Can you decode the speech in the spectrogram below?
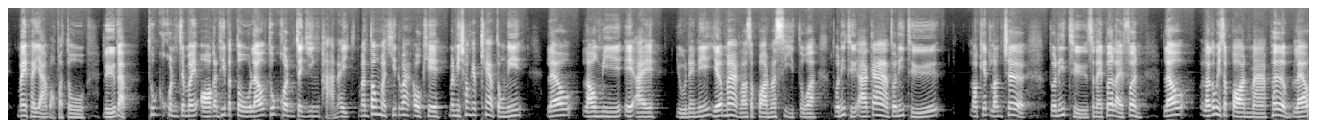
ๆไม่พยายามออกประตู หรือแบบทุกคนจะมาออกกันที่ประตูแล้วทุกคนจะยิงผ่านไอ้มันต้องมาคิดว่าโอเค มันมีช่องแคบๆตรงนี้ แล้วเรามี AI อยู่ในนี้เยอะมากเราสปอนมา 4 ตัว ตัวนี้ถืออาก้าตัวนี้ถือ Rocket Launcher ตัวนี้ถือ Sniper Rifle แล้วเราก็มีสปอนมาเพิ่มแล้ว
